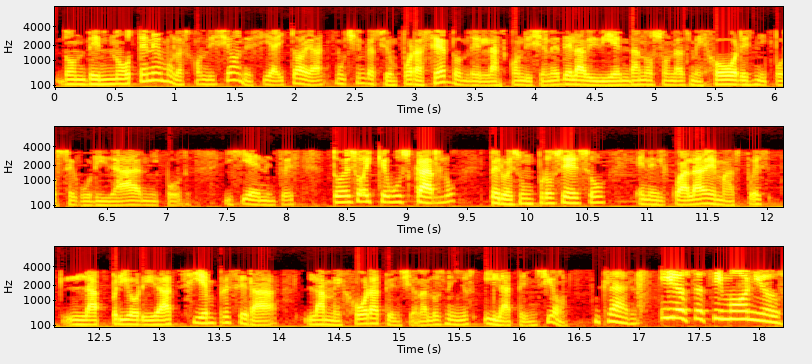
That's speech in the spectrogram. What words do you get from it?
donde no tenemos las condiciones y hay todavía mucha inversión por hacer, donde las condiciones de la vivienda no son las mejores, ni por seguridad, ni por higiene. Entonces, todo eso hay que buscarlo, pero es un proceso en el cual además, pues, la prioridad siempre será la mejor atención a los niños y la atención. Claro. Y los testimonios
